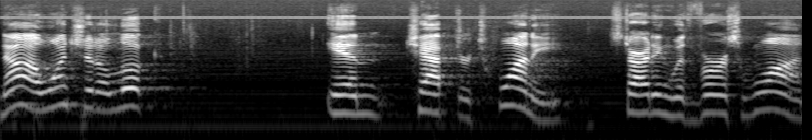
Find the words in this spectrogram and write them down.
now I want you to look in chapter 20, starting with verse 1,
